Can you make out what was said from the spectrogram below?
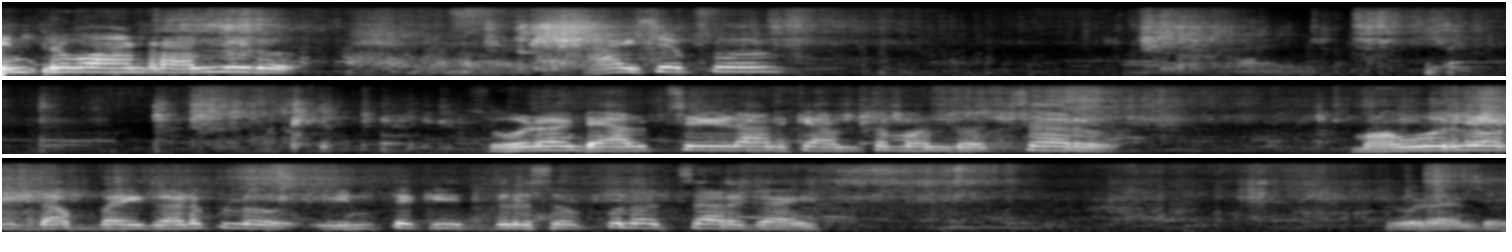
ఇంటర్ వాండ్ర అల్లుడు. హాయ్ చెప్పు. చూడండి హెల్ప్ చేయడానికి ఎంతమంది వచ్చారు. మా ఊర్లో డెబ్బై గడుపులు ఇంటికి ఇద్దరు చొప్పున వచ్చారు గాయస్ చూడండి.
